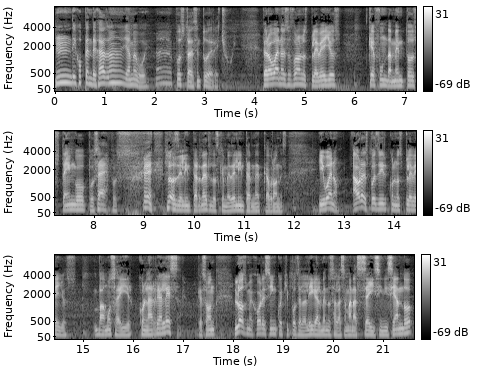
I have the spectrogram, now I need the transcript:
Mm, dijo pendejada, ya me voy. Ah, pues estás en tu derecho, güey. Pero bueno, esos fueron los plebeyos. ¿Qué fundamentos tengo? Pues, eh, pues los del internet, los que me dé el internet, cabrones. Y bueno, ahora después de ir con los plebeyos, vamos a ir con la realeza que son los mejores cinco equipos de la liga, al menos a la semana 6 iniciando.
